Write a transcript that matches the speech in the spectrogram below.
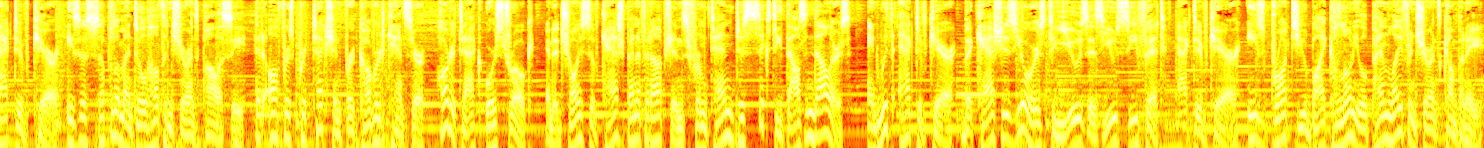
Active Care is a supplemental health insurance policy that offers protection for covered cancer, heart attack, or stroke, and a choice of cash benefit options from 10 to $60,000. And with Active Care, the cash is yours to use as you see fit. Active Care is brought to you by Colonial Penn Life Insurance Company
